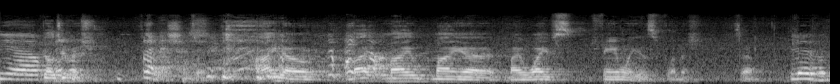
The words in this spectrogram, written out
Yeah. Belgiumish. Flemish. I know. My my my uh, my wife's family is Flemish. So. Leuven,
